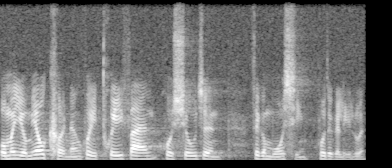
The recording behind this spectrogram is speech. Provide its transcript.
我们有没有可能会推翻或修正这个模型或这个理论？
